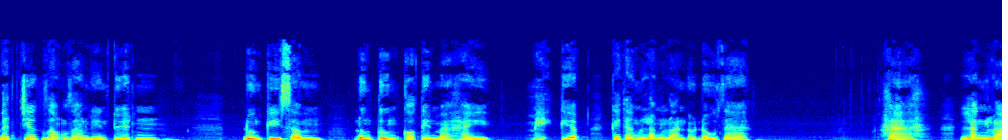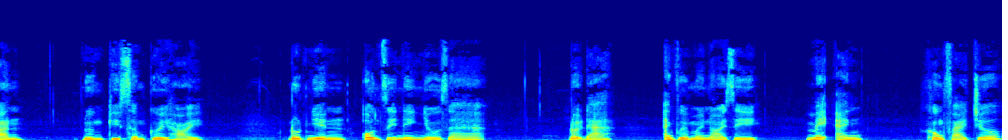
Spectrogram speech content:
bắt chiếc rộng ràng liền tuyết. Đường kỳ sâm, đừng tưởng có tiền mà hay. Mẹ kiếp, cái thằng lăng loàn ở đâu ra? Hả? Lăng loàn? Đường kỳ sâm cười hỏi. Đột nhiên, ôn dĩ ninh nhớ ra. Đợi đã, anh vừa mới nói gì? Mẹ anh? Không phải chứ.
